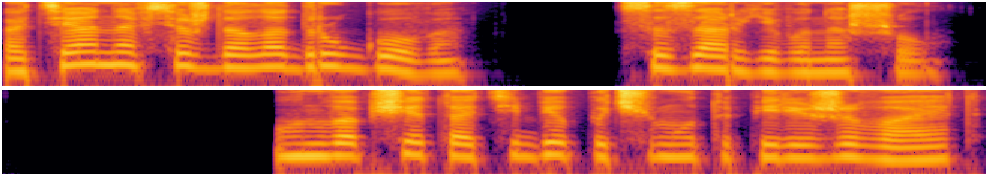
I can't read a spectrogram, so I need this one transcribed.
хотя она все ждала другого. Цезар его нашел. Он вообще-то о тебе почему-то переживает,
